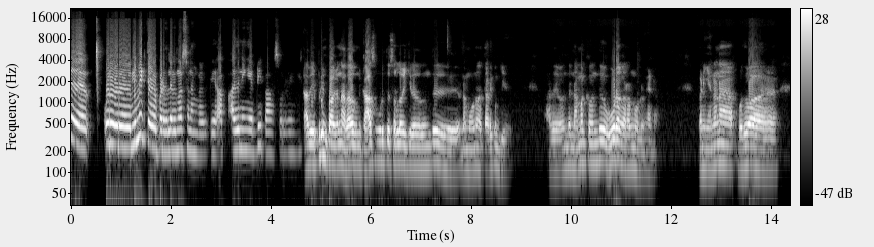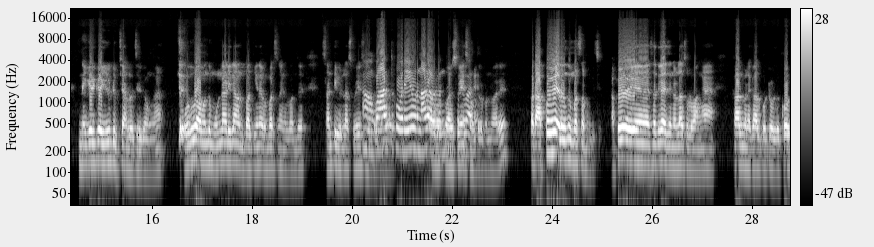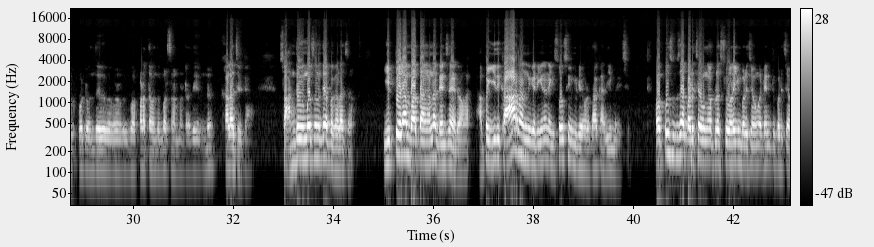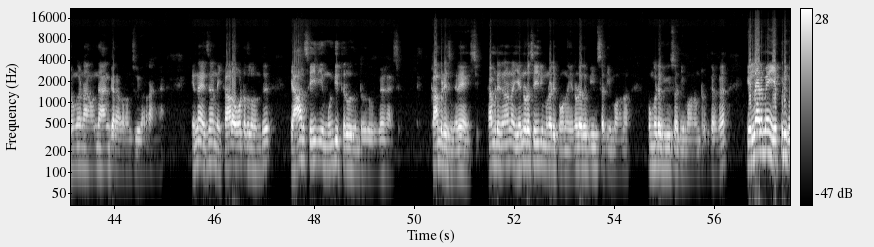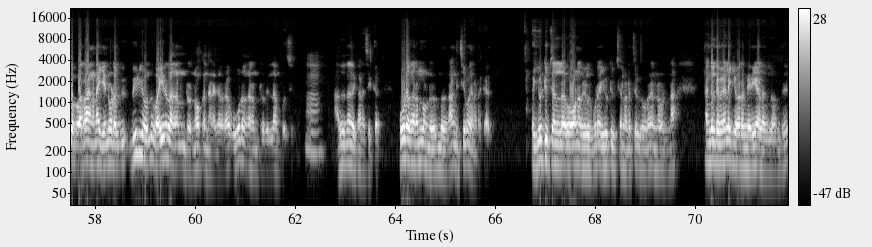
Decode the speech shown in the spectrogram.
ஒரு ஒரு லிமிட் தேவைப்படுதுல்ல விமர்சனங்களுக்கு. அப்- அது நீங்க எப்படி பா சொல்றீங்க? அது எப்படின்னு பார்க்கணும் அதாவது வந்து காசு கொடுத்து சொல்ல வைக்கிறது வந்து நம்ம ஒன்றும் தடுக்க முடியாது. அது வந்து நமக்கு வந்து ஊடகரம்னு ஒன்று வேண்டாம். இப்போ நீங்கள் என்னன்னா பொதுவாக இன்னைக்கு இருக்க யூடியூப் சேனல் வச்சிருக்கவங்க பொதுவாக வந்து முன்னாடிலாம் வந்து பார்த்தீங்கன்னா விமர்சனங்கள் வந்து சன் டிவிலாம் சுரேஷ் ஒரே ஒரு நாள் அவர் வந்து சுரேஷ் பண்ணுவாரு. பட் அப்பவே அது வந்து விமர்சனம் வந்துச்சு. அப்பவே சத்யராஜன் நல்லா சொல்லுவாங்க கால் மேலே கால் போட்டு ஒரு கோட் போட்டு வந்து படத்தை வந்து விமர்சனம் பண்ணுறது வந்து கலாச்சிருக்காங்க ஸோ அந்த விமர்சனத்தே அப்போ கலாச்சாரம் இப்போ எல்லாம் பார்த்தாங்கன்னா டென்ஷன் ஆகிடுவாங்க அப்போ இது காரணம்னு கேட்டிங்கன்னா இன்னைக்கு சோசியல் மீடியாவோட தாக்கம் அதிகமாகிடுச்சு அப்போ புதுசு புதுசாக படிச்சவங்க ப்ளஸ் டூ வரைக்கும் படித்தவங்க டென்த்து படிச்சவங்க நான் வந்து ஆங்கர் ஆகிறோம்னு சொல்லி வர்றாங்க. என்ன ஆயிடுச்சுன்னா இன்னைக்கு கால ஓட்டத்தில் வந்து யார் செய்தியை முந்தி தருவதுன்றது ஒரு வேகம் ஆயிடுச்சு. காம்படிஷன் நிறைய ஆயிடுச்சு. காம்படிஷன்னா என்னோட செய்தி முன்னாடி போகணும் என்னோட வியூஸ் அதிகமாகணும் உங்களோட வியூஸ் அதிகமாகணுன்றதுக்காக எல்லாருமே எப்படி வர்றாங்கன்னா என்னோட வீடியோ வந்து வைரல் ஆகணுன்ற நோக்கம் தானே தவிர ஊடகம்ன்றது இல்லாம போச்சு. அதுதான் அதுக்கான சிக்கல். ஊடகம்னு ஒன்று இருந்ததுன்னா நிச்சயமா அது நடக்காது. இப்போ யூடியூப் சேனலில் ஓனர்கள் கூட யூடியூப் சேனல் நடத்திருக்க கூட என்ன பண்ணுன்னா தங்கள்கிட்ட வேலைக்கு வர நிறைய அளவில் வந்து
